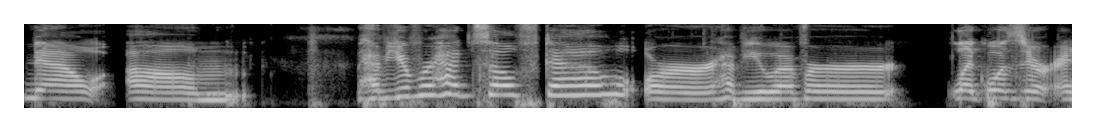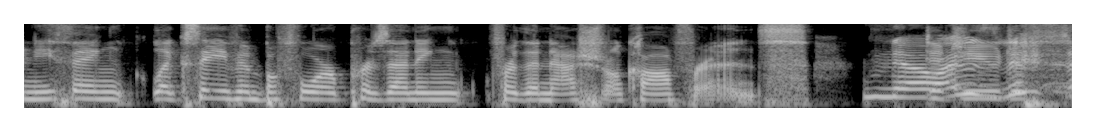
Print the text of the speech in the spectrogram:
now um have you ever had self-doubt or have you ever Like, was there anything, like, say, even before presenting for the national conference? No, Did I you was just,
